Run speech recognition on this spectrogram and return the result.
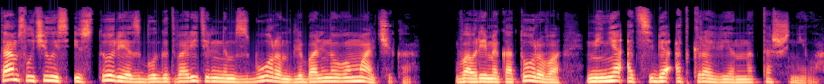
Там случилась история с благотворительным сбором для больного мальчика, во время которого меня от себя откровенно тошнило.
